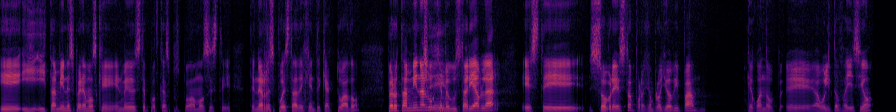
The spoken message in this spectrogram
eh, y, y también esperemos que en medio de este podcast pues podamos este, tener respuesta de gente que ha actuado. Pero también algo que me gustaría hablar este, sobre esto, por ejemplo, yo vi, pa, que cuando eh, abuelito falleció,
